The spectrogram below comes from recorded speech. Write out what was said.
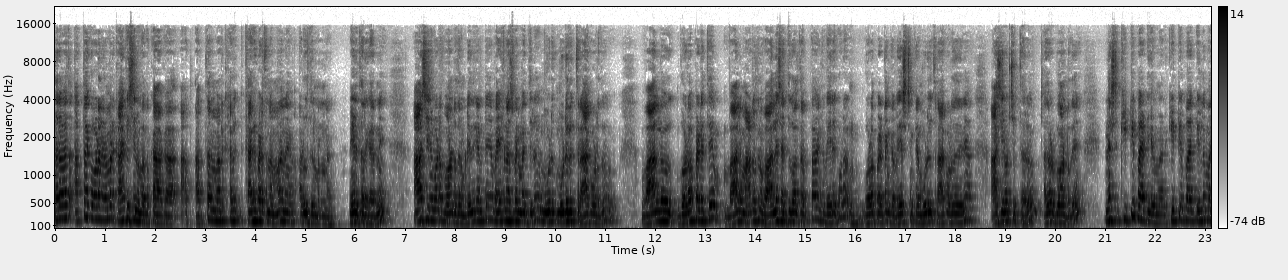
తర్వాత అత్త కోడలు అనమాట కాఫీ సినిమా ఒక అత్త- అనమాట కాఫీ కాఫీ పెడతానమ్మా అని అడుగుతుంది నేను తర గారిని. ఆ సీన్ కూడా బాగుంటుంది అనమాట ఎందుకంటే వైఫ్ అండ్ హస్బెండ్ మధ్యలో మూడు మూడు వ్యక్తి రాకూడదు. వాళ్ళు గొడవ పెడితే వాళ్ళు మాట్లాడుతున్న వాళ్ళే సర్దుకోవాలి తప్ప ఇంకా వేరే గొడవ గొడవ పెట్టడం ఇంకా వేస్ట్ ఇంకా మూడు రాకూడదు అని ఆ సీన్ ఒకటి చెప్తారు. అది కూడా బాగుంటుంది. నెక్స్ట్ కిట్టి పార్టీ అనమాట కిట్టి పార్టీలో మా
